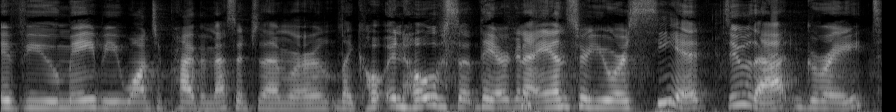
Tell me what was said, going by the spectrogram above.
If you maybe want to private message them or, like, ho- in hopes that they are going to answer you or see it, do that. Great.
